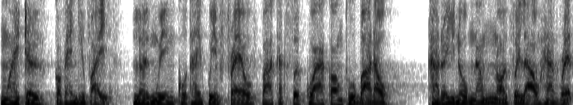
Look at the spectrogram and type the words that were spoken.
ngoài trừ có vẻ như vậy lời nguyền của thầy Winfrey và cách vượt qua con thú ba đầu. Harry nôn nóng nói với lão Hagrid.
